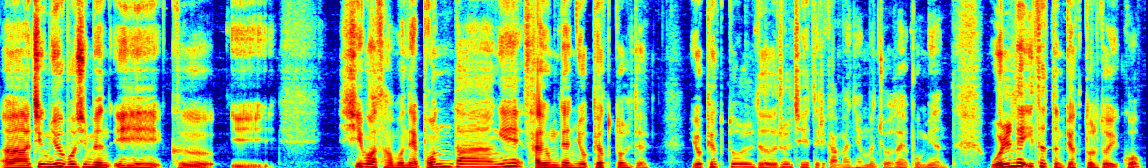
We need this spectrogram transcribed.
아 지금 여기 보시면 이 그이 그, 시와 사원의 본당에 사용된 요 벽돌들 요 벽돌들을 저희들이 가만히 한번 조사해 보면 원래 있었던 벽돌도 있고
